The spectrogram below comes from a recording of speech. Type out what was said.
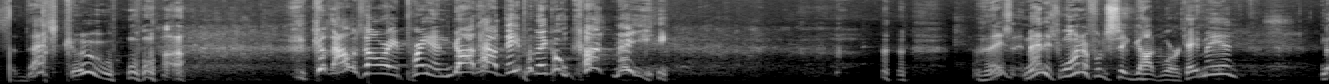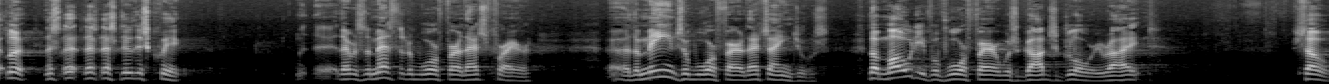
Said, That's cool. Because I was already praying, God, how deep are they going to cut me? Man, it's wonderful to see God work. Amen. But look, let's, let's, let's do this quick. There was the method of warfare, that's prayer. Uh, the means of warfare, that's angels. The motive of warfare was God's glory, right? So,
